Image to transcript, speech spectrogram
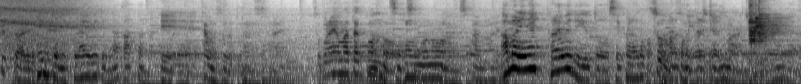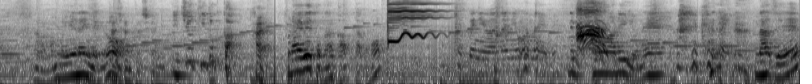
ちょっとあれです店長にプライベートになかったんだねええ多分そうだと思います、はい、そこら辺はまた今度、うんそうそう。今後の,、あのれあんまりねプライベート言うとセクハラとかパワハラとか言われちゃうからだからあんま言えないんだけど確かに確かに。一応聞いとくか。はい。プライベートなんかあったの？特には何もないです。でも勘悪いよね。悪くないです。なぜ？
